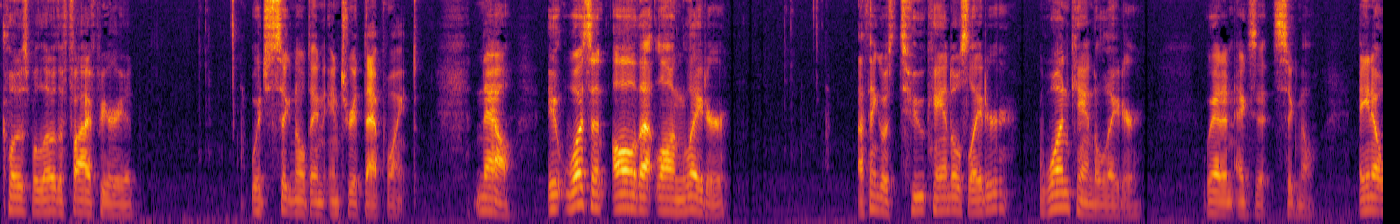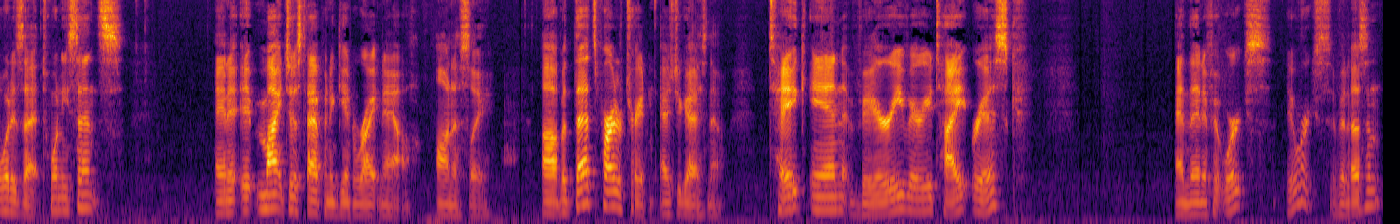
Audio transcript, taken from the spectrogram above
closed below the five period, which signaled an entry at that point. Now, it wasn't all that long later. I think it was two candles later, one candle later, we had an exit signal. And you know, what is that? 20 cents? And it, it might just happen again right now, honestly. Uh, but that's part of trading, as you guys know. Take in very, very tight risk. And then if it works, it works. If it doesn't,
